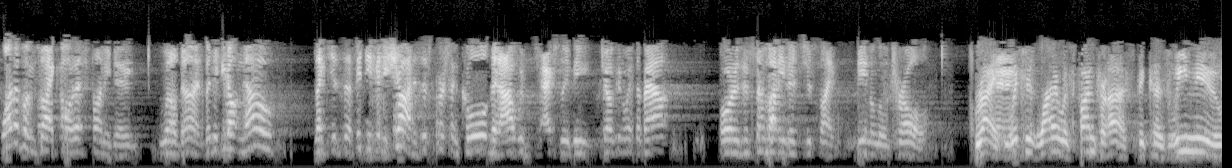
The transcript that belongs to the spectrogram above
one of them's like, oh, that's funny, dude. Well done. But if you don't know, like it's a 50-50 shot. Is this person cool that I would actually be joking with about? Or is this somebody that's just like being a little troll? Right, And- which is why it was fun for us because we knew,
